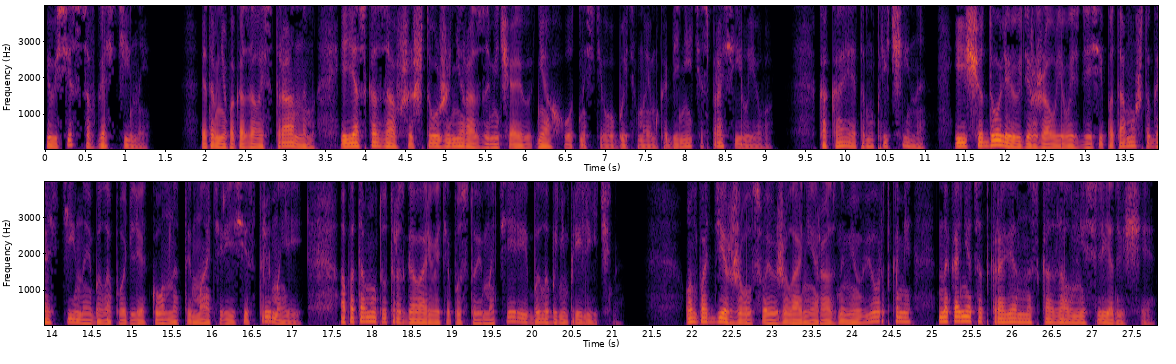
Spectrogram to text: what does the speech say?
и усесться в гостиной. Это мне показалось странным, и я, сказавши, что уже не раз замечаю неохотность его быть в моем кабинете, спросил его, какая этому причина, и еще долей удержал его здесь и потому, что гостиная была подле комнаты матери и сестры моей, а потому тут разговаривать о пустой материи было бы неприлично. Он поддерживал свое желание разными увертками, наконец откровенно сказал мне следующее.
